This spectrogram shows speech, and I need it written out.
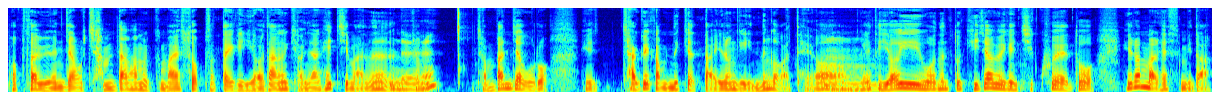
법사위원장으로 참담함을 금할 수 없었다. 이게 여당을 겨냥했지만은 네. 좀 전반적으로 이 자괴감을 느꼈다 이런 게 있는 것 같아요. 음. 그래서 여 의원은 또 기자회견 직후에도 이런 말을 했습니다.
